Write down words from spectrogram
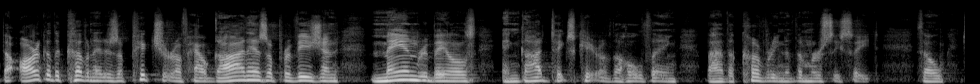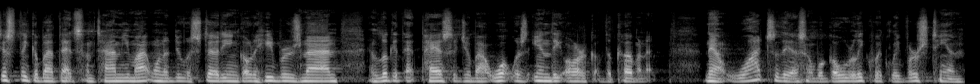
The Ark of the Covenant is a picture of how God has a provision, man rebels, and God takes care of the whole thing by the covering of the mercy seat. So just think about that sometime. You might want to do a study and go to Hebrews 9 and look at that passage about what was in the Ark of the Covenant. Now, watch this, and we'll go really quickly. Verse 10.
